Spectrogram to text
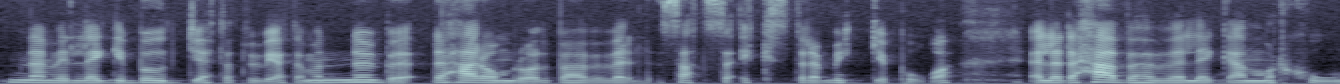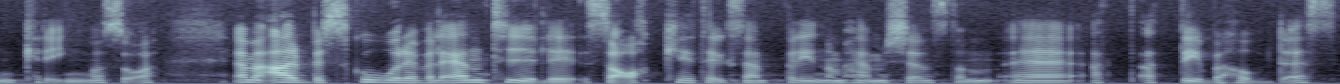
när vi lägger budget, att vi vet att nu, det här området behöver vi satsa extra mycket på. Eller det här behöver vi lägga en motion kring och så. Ja, men arbetsskor är väl en tydlig sak, till exempel inom hemtjänsten, eh, att, att det behövdes.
